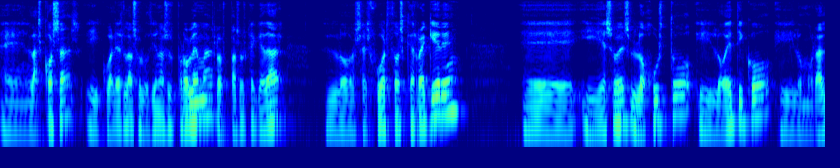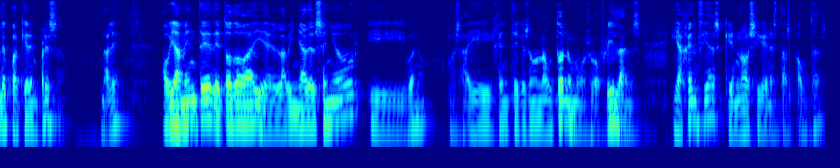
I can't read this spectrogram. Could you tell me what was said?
eh, las cosas y cuál es la solución a sus problemas, los pasos que hay que dar, los esfuerzos que requieren eh, y eso es lo justo y lo ético y lo moral de cualquier empresa, ¿vale? Obviamente de todo hay en la viña del Señor y bueno, pues hay gente que son autónomos o freelance y agencias que no siguen estas pautas,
